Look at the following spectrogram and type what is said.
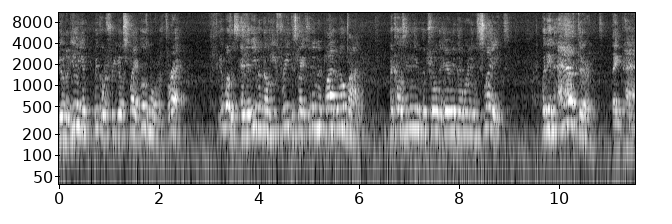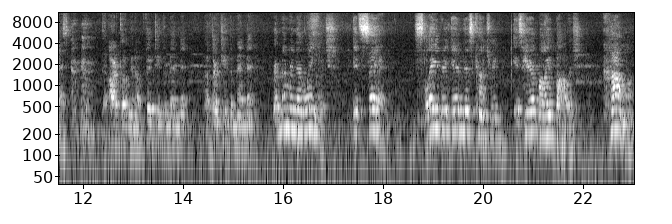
build a union, we're gonna free your slave. It was more of a threat. It wasn't, and then even though he freed the slaves, it didn't apply to nobody, because he didn't even control the area that were in slaves. But then after they passed the article, you know, Fifteenth Amendment, uh, Thirteenth Amendment, remembering that language, it said, slavery in this country is hereby abolished, comma,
